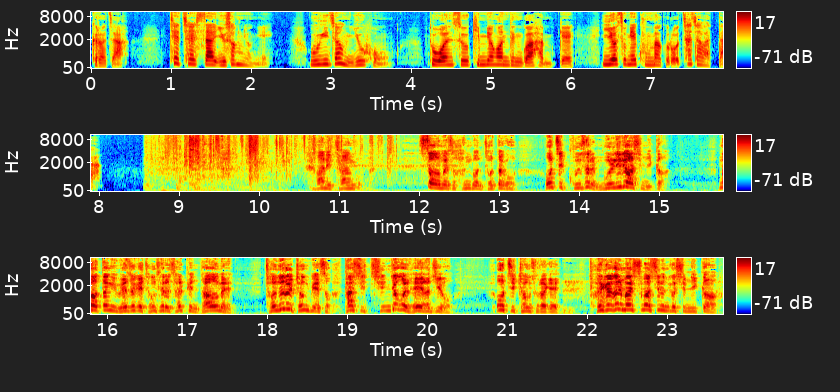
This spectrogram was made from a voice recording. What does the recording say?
그러자 채찰사 유성룡이 우의정 유홍, 도원수 김명원 등과 함께 이여송의 군막으로 찾아왔다. 아니 장군, 싸움에서 한 번 졌다고 어찌 군사를 물리려 하십니까? 마땅히 외적의 정세를 살핀 다음에 전열을 정비해서 다시 진격을 해야지요. 어찌 경솔하게 퇴각을 말씀하시는 것입니까?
